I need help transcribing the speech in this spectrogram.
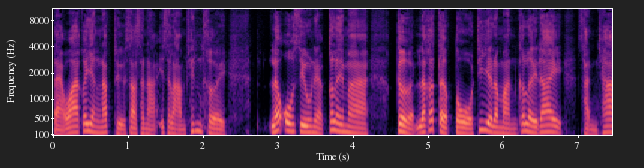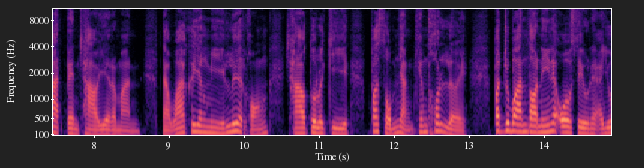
แต่ว่าก็ยังนับถือศาสนาอิสลามเช่นเคย แล้วโอซิลเนี่ยก็เลยมาเกิดแล้วก็เติบโตที่เยอรมันก็เลยได้สัญชาติเป็นชาวเยอรมัน แต่ว่าก็ยังมีเลือดของชาวตุรกีผสมอย่างเข้มข้นเลย ปัจจุบันตอนนี้เนี่ยโอซิลเนี่ยอายุ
